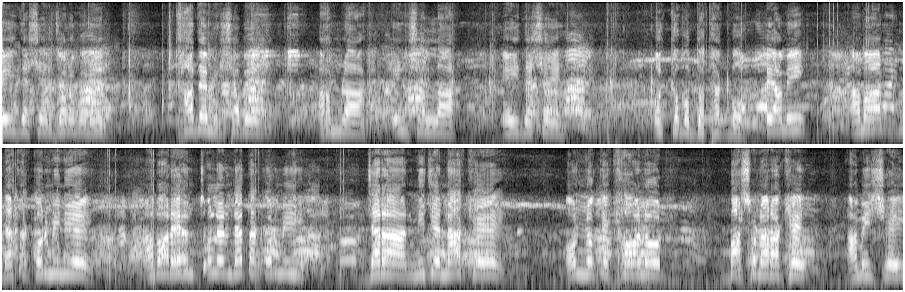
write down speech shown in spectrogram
এই দেশের জনগণের খাদেম হিসাবে আমরা ইনশাল্লাহ এই দেশে ঐক্যবদ্ধ থাকব। আমি আমার নেতাকর্মী নিয়ে, আমার এই অঞ্চলের নেতাকর্মী, যারা নিজে না খেয়ে অন্যকে খাওয়ানোর বাসনা রাখে, আমি সেই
